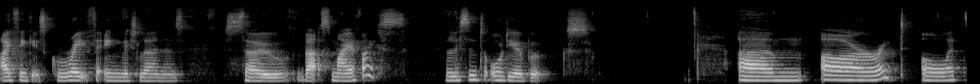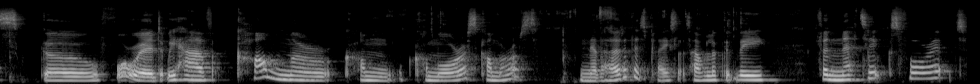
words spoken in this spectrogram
I think it's great for English learners. So that's my advice listen to audiobooks. Um, all right, let's go forward. We have Comor- Com- Comoros. Comoros. Never heard of this place. Let's have a look at the phonetics for it.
